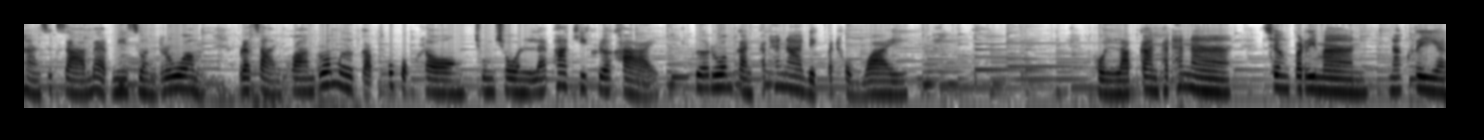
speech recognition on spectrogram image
ถานศึกษาแบบมีส่วนร่วม ประสานความร่วมมือกับผู้ปกครอง ชุมชน และภาคีเครือข่าย เพื่อร่วมกันพัฒนาเด็กปฐมวัย ผลลัพธ์การพัฒนา เชิงปริมาณ นักเรียน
